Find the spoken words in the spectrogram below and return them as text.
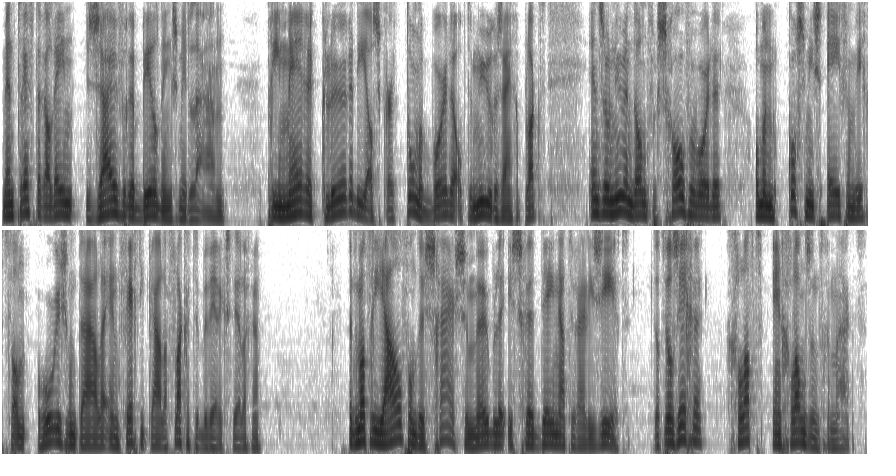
Men treft er alleen zuivere beeldingsmiddelen aan, primaire kleuren die als kartonnen borden op de muren zijn geplakt en zo nu en dan verschoven worden om een kosmisch evenwicht van horizontale en verticale vlakken te bewerkstelligen. Het materiaal van de schaarse meubelen is gedenaturaliseerd, dat wil zeggen glad en glanzend gemaakt.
